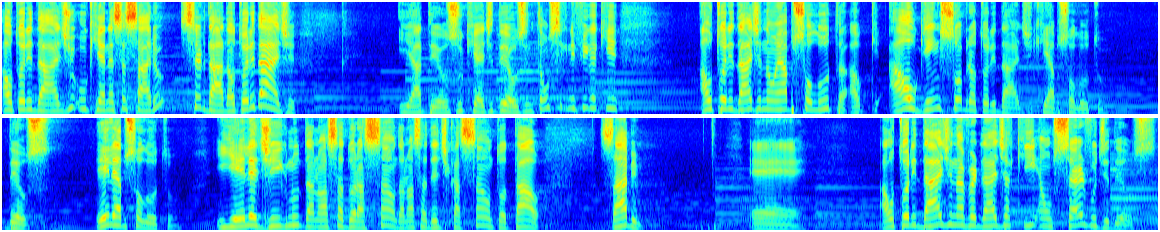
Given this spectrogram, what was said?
autoridade o que é necessário ser dado autoridade. E a Deus o que é de Deus. Então significa que a autoridade não é absoluta. Há alguém sobre a autoridade que é absoluto. Deus. Ele é absoluto. E ele é digno da nossa adoração, da nossa dedicação total. Sabe? É, a autoridade, na verdade, aqui é um servo de Deus.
